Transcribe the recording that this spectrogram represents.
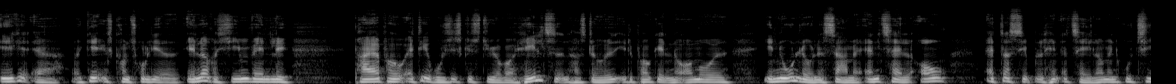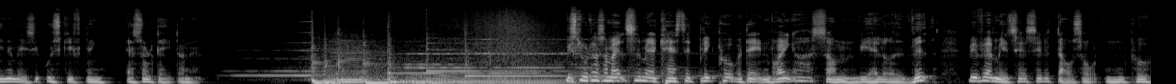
ikke er regeringskontrolleret eller regimevenlig, peger på, at de russiske styrker hele tiden har stået i det pågældende område i nogenlunde samme antal, og at der simpelthen er tale om en rutinemæssig udskiftning af soldaterne. Vi slutter som altid med at kaste et blik på, hvad dagen bringer, som vi allerede ved, vil være med til at sætte dagsordenen på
